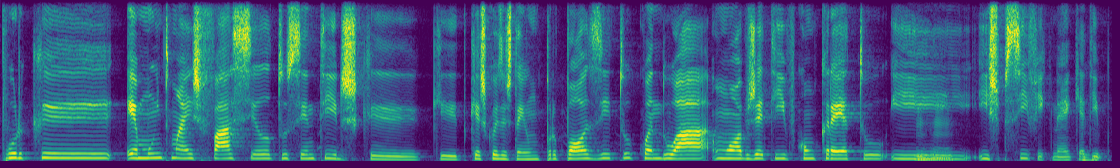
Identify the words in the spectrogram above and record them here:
porque é muito mais fácil tu sentires que, que, que as coisas têm um propósito quando há um objetivo concreto e, e específico, né? que é tipo,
